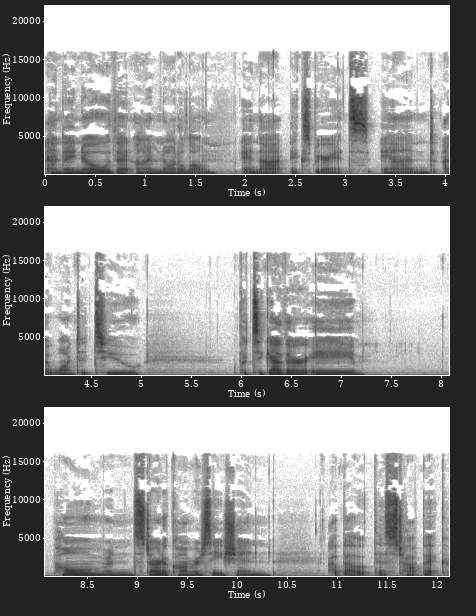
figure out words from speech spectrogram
And I know that I'm not alone in that experience. And I wanted to put together a poem and start a conversation about this topic.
